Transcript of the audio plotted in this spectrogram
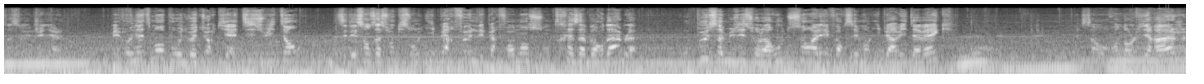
Ça, ça va être génial. Mais honnêtement, pour une voiture qui a 18 ans, c'est des sensations qui sont hyper fun. Les performances sont très abordables. On peut s'amuser sur la route sans aller forcément hyper vite avec. Et ça, on rentre dans le virage.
